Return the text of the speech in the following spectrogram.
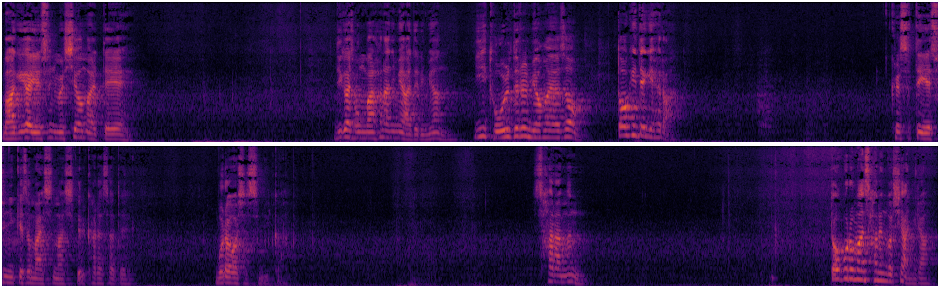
마귀가 예수님을 시험할 때에 네가 정말 하나님의 아들이면 이 돌들을 명하여서 떡이 되게 해라. 그랬을 때 예수님께서 말씀하시길 가라사대 뭐라고 하셨습니까? 사람은 떡으로만 사는 것이 아니라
